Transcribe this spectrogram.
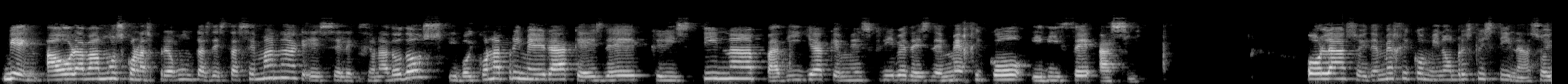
Bien, ahora vamos con las preguntas de esta semana. He seleccionado dos y voy con la primera, que es de Cristina Padilla, que me escribe desde México y dice así. Hola, soy de México, mi nombre es Cristina, soy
